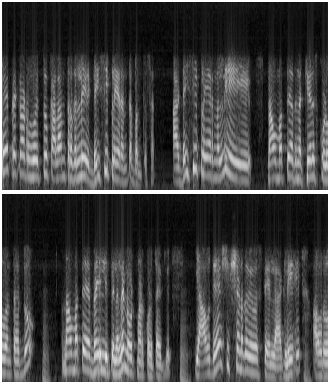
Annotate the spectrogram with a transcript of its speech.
ಟೇಪ್ ರೆಕಾರ್ಡರ್ ಹೋಯ್ತು ಕಾಲಾಂತರದಲ್ಲಿ ಡೈಸಿ ಪ್ಲೇಯರ್ ಅಂತ ಬಂತು ಸರ್. ಆ ಡೈಸಿ ಪ್ಲೇಯರ್ನಲ್ಲಿ ನಾವು ಮತ್ತೆ ಅದನ್ನ ಕೇಳಿಸ್ಕೊಳ್ಳುವಂತಹದ್ದು ನಾವು ಮತ್ತೆ ಬ್ರೈಲ್ ಲಿಪಿನಲ್ಲೇ ನೋಟ್ ಮಾಡ್ಕೊಳ್ತಾ ಇದ್ವಿ. ಯಾವುದೇ ಶಿಕ್ಷಣದ ವ್ಯವಸ್ಥೆಯಲ್ಲಾಗ್ಲಿ ಅವರು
